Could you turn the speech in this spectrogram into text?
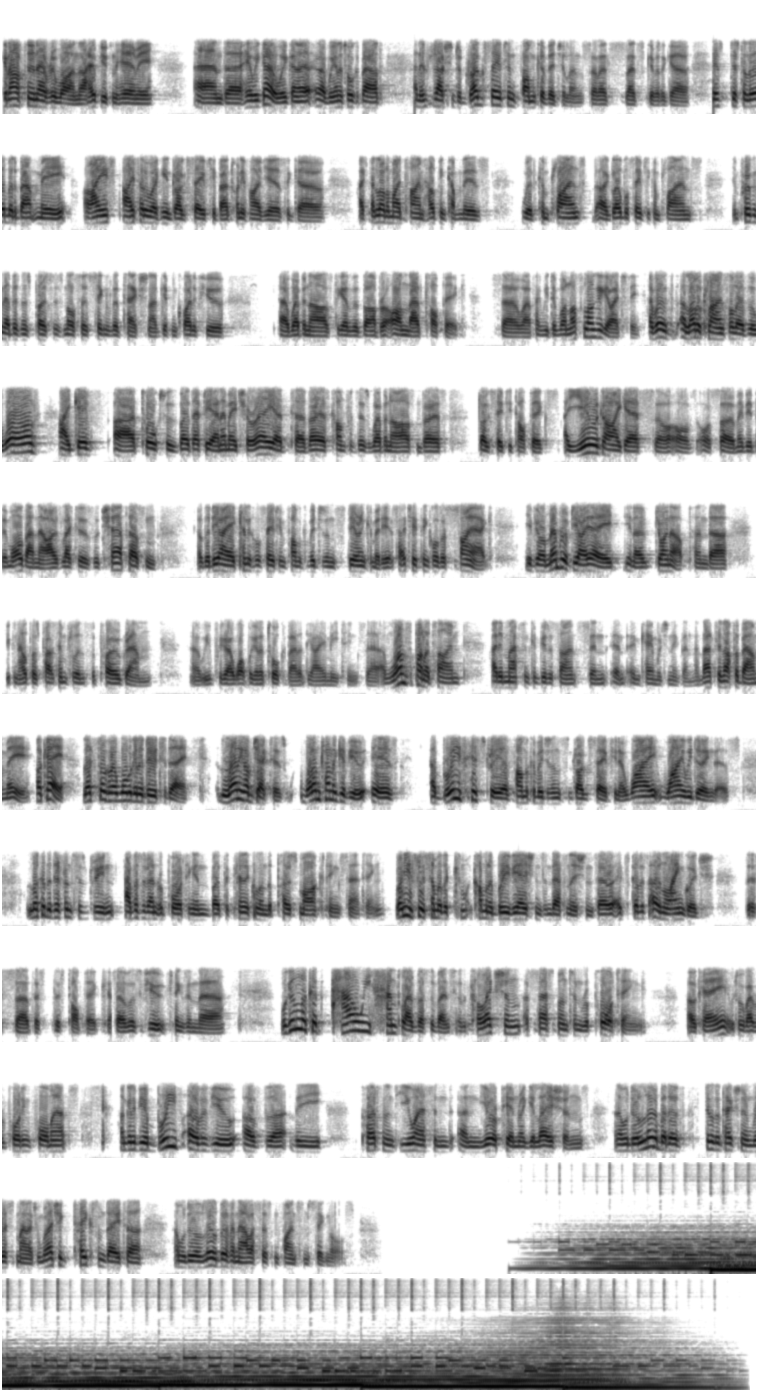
good afternoon, everyone. I hope you can hear me. And uh, here we go. We're going to uh, we're going to talk about an introduction to drug safety and pharmacovigilance. So let's let's give it a go. Just just a little bit about me. I I started working in drug safety about 25 years ago. I spent a lot of my time helping companies with compliance, uh, global safety compliance, improving their business processes, and also signal detection. I've given quite a few uh, webinars together with Barbara on that topic. So uh, I think we did one not so long ago, actually. I work with a lot of clients all over the world. I give uh, talks with both FDA and MHRA at uh, various conferences, webinars, and various drug safety topics. A year ago, I guess, or, or, so, maybe a bit more than now, I was elected as the chairperson of the DIA Clinical Safety and Pharmacovigilance Steering Committee. It's actually a thing called a SIAC. If you're a member of DIA, you know, join up and uh, you can help us perhaps influence the program. Uh, we figure out what we're going to talk about at DIA meetings there. And once upon a time, I did maths and computer science in, in, in Cambridge and England. And that's enough about me. Okay, let's talk about what we're going to do today. Learning objectives. What I'm trying to give you is a brief history of pharmacovigilance and drug safety. You know, why, why are we doing this? Look at the differences between adverse event reporting in both the clinical and the post-marketing setting. Run you through some of the com- common abbreviations and definitions. There, it's got its own language. This, uh, this this topic. So there's a few things in there. We're going to look at how we handle adverse events, the collection, assessment, and reporting. Okay, we talk about reporting formats. I'm going to give you a brief overview of the, the pertinent U.S. And, and, European regulations, and then we'll do a little bit of signal detection and risk management. We'll actually take some data and we'll do a little bit of analysis and find some signals.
